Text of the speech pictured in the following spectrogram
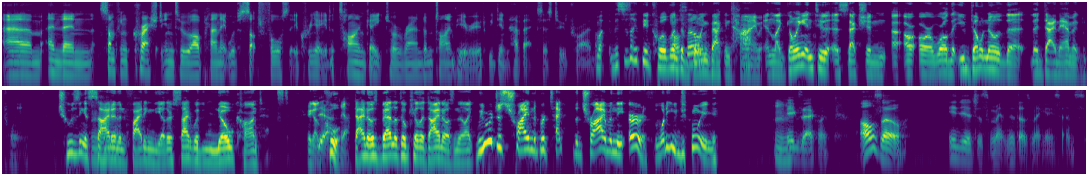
um, and then something crashed into our planet with such force that it created a time gate to a random time period we didn't have access to prior. Well, This is like the equivalent Also, of going back in time and like going into a section uh, or, or a world that you don't know the the dynamic between. Choosing a side and then fighting the other side with no context. You go, Yeah. cool, Yeah. dinos bad, let's go kill the dinos. And they're like, we were just trying to protect the tribe and the earth. What are you doing? Mhm. Exactly. Also, it just it doesn't make any sense.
